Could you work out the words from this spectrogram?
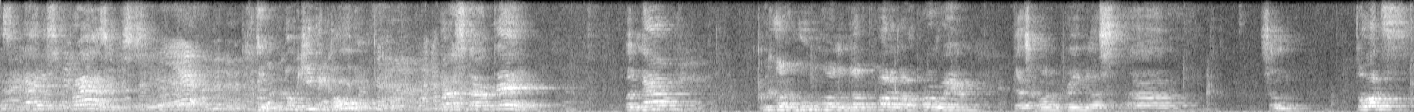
It's a night of surprises. We're gonna keep it going. We're gonna start there. But now, we're going to move on to another part of our program that's going to bring us uh, some thoughts,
